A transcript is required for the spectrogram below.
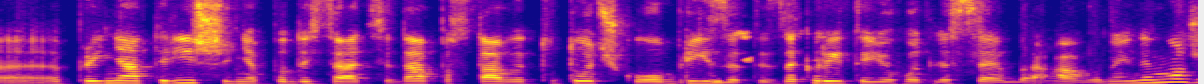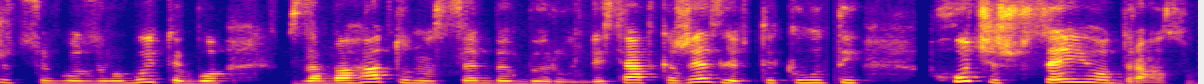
е, прийняти рішення по десятці, да, поставити точку, обрізати, закрити його для себе. А вони не можуть цього зробити, бо забагато на себе беруть. Десятка жезлів, ти коли ти хочеш все і одразу.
